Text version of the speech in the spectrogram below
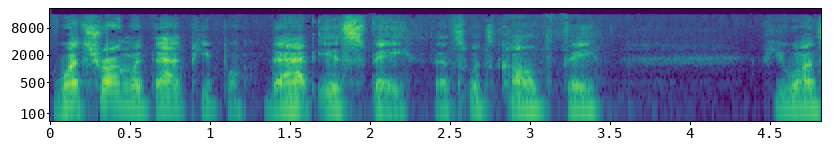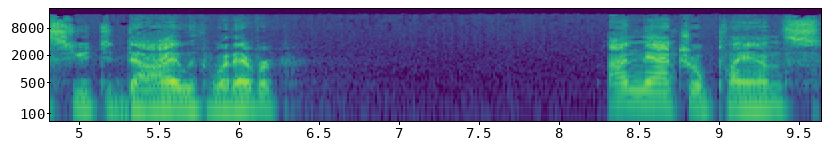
what's wrong with that, people? That is faith. That's what's called faith. If He wants you to die with whatever unnatural plans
